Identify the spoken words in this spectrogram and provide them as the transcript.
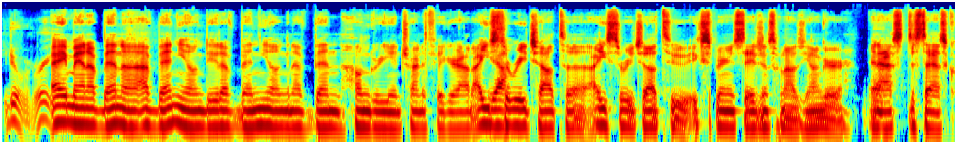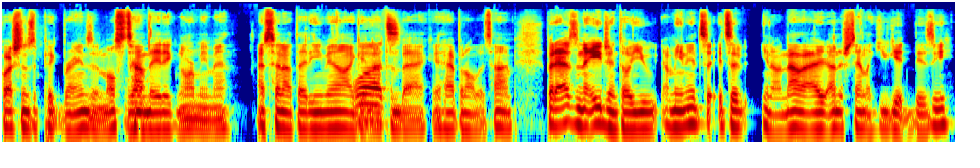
You do it great. Hey man, I've been uh, I've been young, dude. I've been young and I've been hungry and trying to figure out. I used Yeah. to reach out to I used to reach out to experienced agents when I was younger and Yeah. ask just to ask questions and pick brains. And most of the time Yeah. they'd ignore me, man. I sent out that email, I get What? nothing back. It happened all the time. But as an agent, though, you I mean, it's it's a you know now that I understand, like you get busy,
